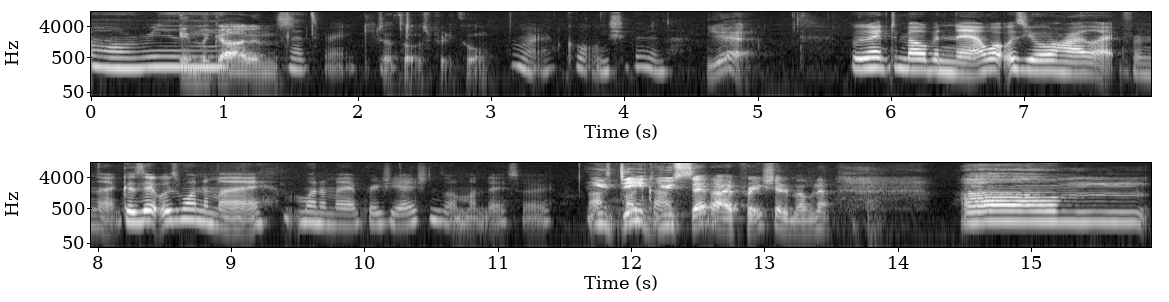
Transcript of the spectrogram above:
Oh really? in the gardens, That's very which I cute. thought was pretty cool. All right, cool. You should go to that. Yeah. We went to Melbourne now. What was your highlight from that? Because it was one of my one of my appreciations on Monday. So You did. You said so- I appreciated Melbourne now. Um,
